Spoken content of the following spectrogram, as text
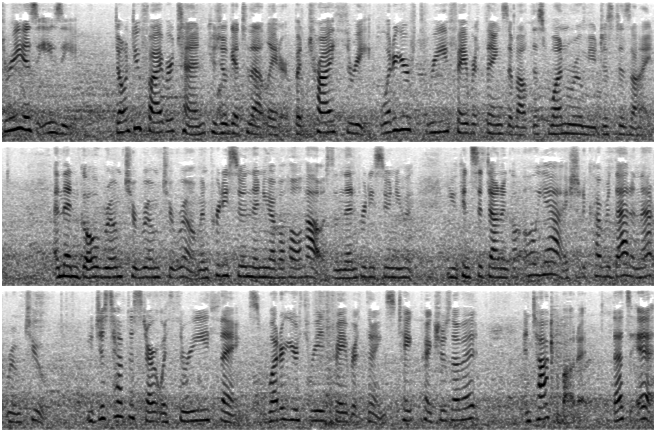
Three is easy. Don't do five or ten because you'll get to that later, but try three. What are your three favorite things about this one room you just designed? and then go room to room to room and pretty soon then you have a whole house and then pretty soon you you can sit down and go oh yeah i should have covered that in that room too you just have to start with three things what are your three favorite things take pictures of it and talk about it that's it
